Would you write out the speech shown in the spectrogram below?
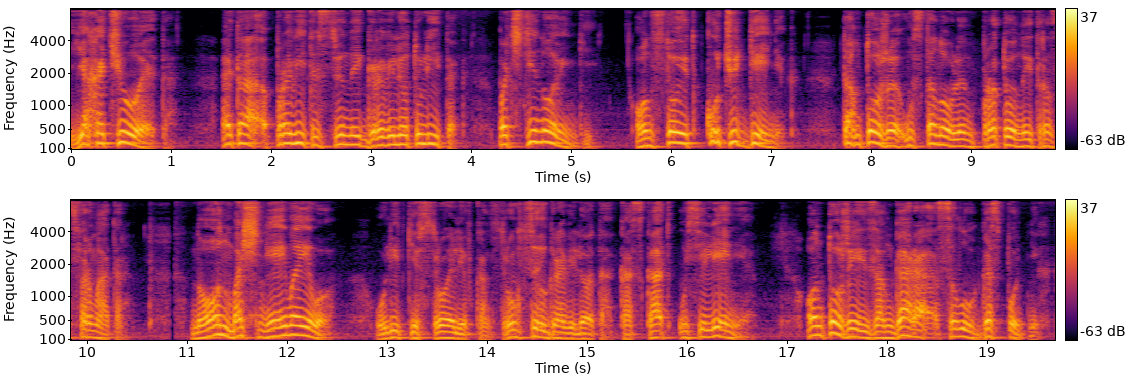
Я хочу это. Это правительственный гравелет улиток, почти новенький. Он стоит кучу денег. Там тоже установлен протонный трансформатор но он мощнее моего. Улитки встроили в конструкцию гравелета каскад усиления. Он тоже из ангара слух господних,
